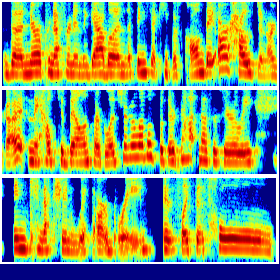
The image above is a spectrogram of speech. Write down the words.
the norepinephrine and the GABA and the things that keep us calm, they are housed in our gut and they help to balance our blood sugar levels, but they're not necessarily in connection with our brain. It's like this whole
